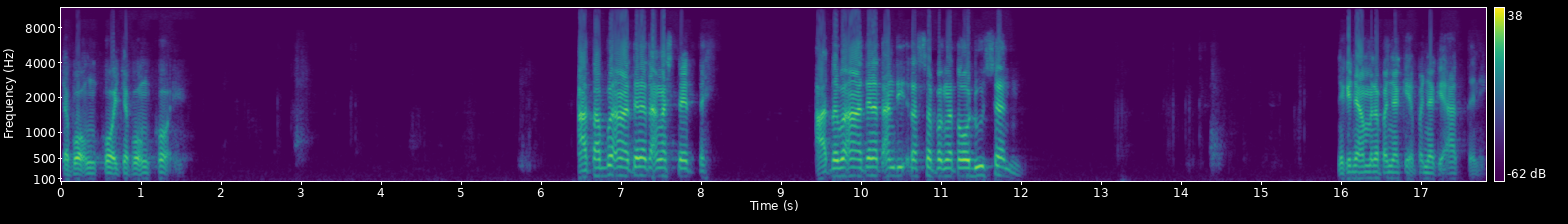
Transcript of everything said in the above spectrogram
Capuk engkoi capuk engkoi atau berarti nak tak ngas teteh. Atau berarti nak andi rasa pengetahuan Ini kenyamanan penyakit-penyakit hati ni.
